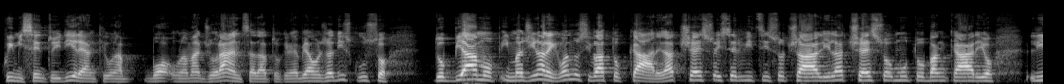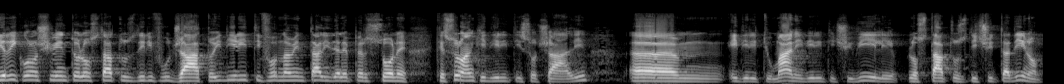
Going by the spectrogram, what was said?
qui mi sento di dire anche una, una maggioranza, dato che ne abbiamo già discusso, dobbiamo immaginare che quando si va a toccare l'accesso ai servizi sociali, l'accesso a un mutuo bancario, il riconoscimento dello status di rifugiato, i diritti fondamentali delle persone che sono anche i diritti sociali, ehm, i diritti umani, i diritti civili, lo status di cittadino.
